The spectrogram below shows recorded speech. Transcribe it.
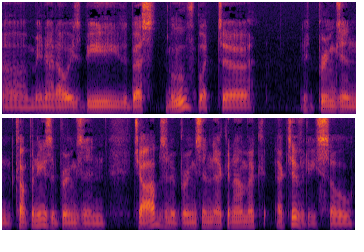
Uh, may not always be the best move, but uh, it brings in companies, it brings in jobs, and it brings in economic activity. So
